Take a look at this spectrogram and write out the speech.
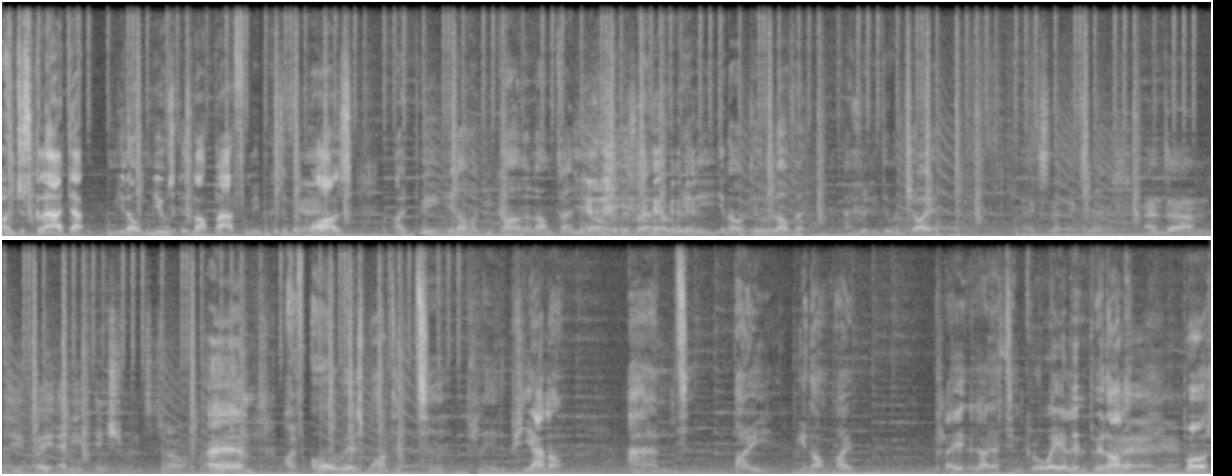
I'm just glad that you know music is not bad for me because if it Yeah. was, I'd be you know I'd be gone a long time ago because I, I really you know do love it and really do enjoy it. Excellent, excellent. And um, do you play any instruments as well? Um, I've always wanted to play the piano, and I, you know, I play, I tinker away a little bit on Yeah, it. yeah. But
